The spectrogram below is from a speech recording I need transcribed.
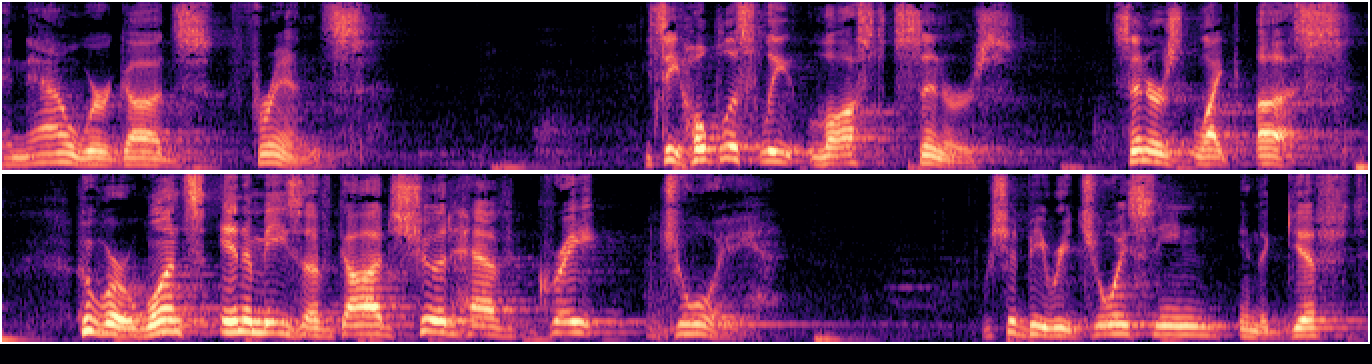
and now we're God's friends. You see, hopelessly lost sinners, sinners like us, who were once enemies of God, should have great joy. We should be rejoicing in the gift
